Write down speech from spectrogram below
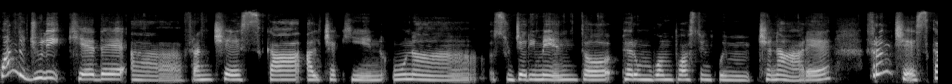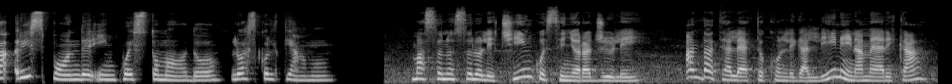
Quando Julie chiede a Francesca al check-in un suggerimento per un buon posto in cui cenare, Francesca risponde in questo modo. Lo ascoltiamo. Ma sono solo le 5, signora Julie. Andate a letto con le galline in America?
